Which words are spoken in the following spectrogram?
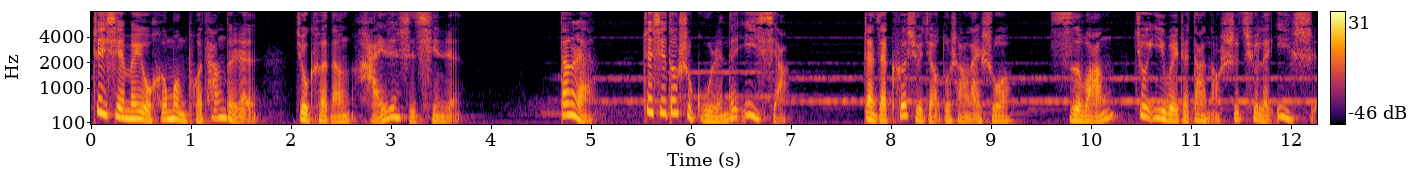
这些没有喝孟婆汤的人，就可能还认识亲人。当然，这些都是古人的臆想。站在科学角度上来说，死亡就意味着大脑失去了意识。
